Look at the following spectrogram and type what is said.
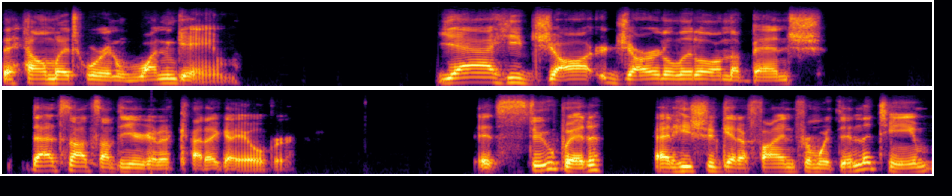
the helmet were in one game. Yeah, he jar, jarred a little on the bench. That's not something you're going to cut a guy over. It's stupid, and he should get a fine from within the team.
